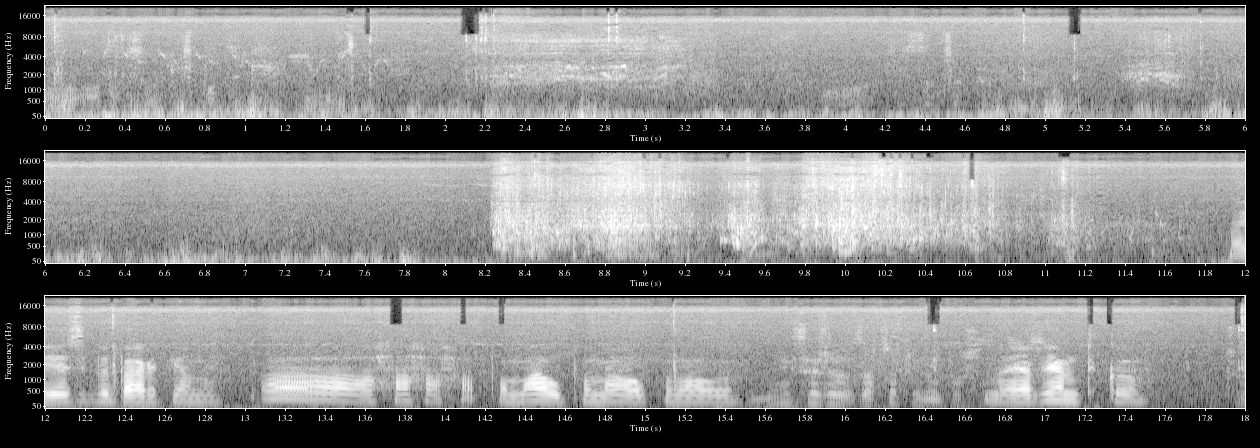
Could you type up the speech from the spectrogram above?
O, to są jakieś patyki. O, jakieś zaczepy. No jest wybarwiony. O, ha, ha, ha. Pomału, pomału, pomału. Nie chcę, żeby zaczepy nie poszły. No ja wiem, tylko Tu.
